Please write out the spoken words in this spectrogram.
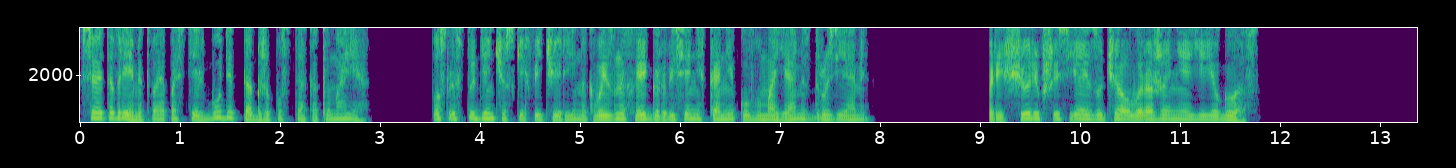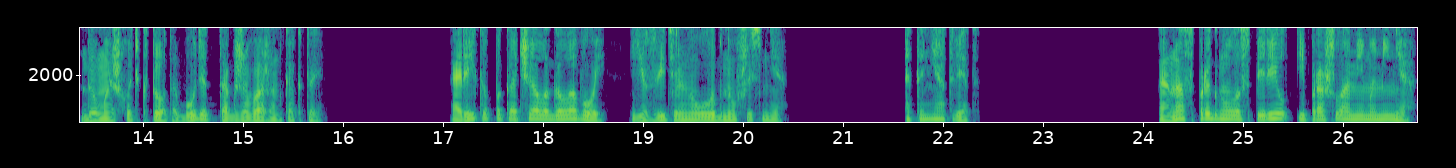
Все это время твоя постель будет так же пуста, как и моя. После студенческих вечеринок, выездных игр, весенних каникул в Майами с друзьями. Прищурившись, я изучал выражение ее глаз. «Думаешь, хоть кто-то будет так же важен, как ты?» Рика покачала головой, язвительно улыбнувшись мне. «Это не ответ». Она спрыгнула с перил и прошла мимо меня.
